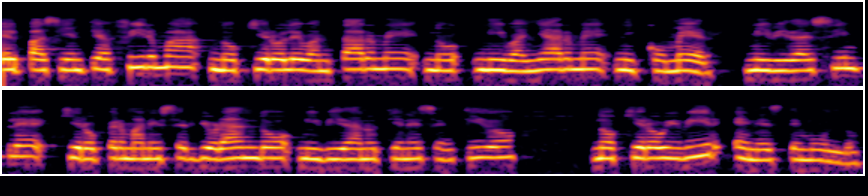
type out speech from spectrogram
El paciente afirma, no quiero levantarme, ni bañarme, ni comer. Mi vida es simple, quiero permanecer llorando, mi vida no tiene sentido, no quiero vivir en este mundo.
